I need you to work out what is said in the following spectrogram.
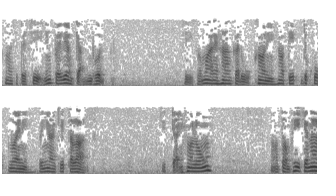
เขาจะไปสี่ยังไปเวียงจันพุ่น สีเขามาในห้างกระดูกเข้านี่เข้าติดยุคุกหน่วยนี่ไปง่าคิดตลาด จิตใจเข้าหลงเอาต้องพี่แค่หน้า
